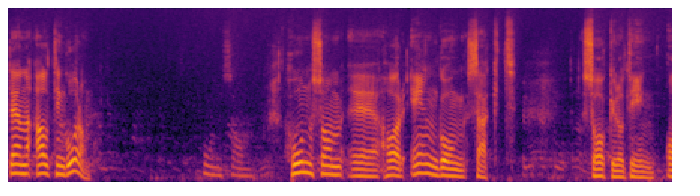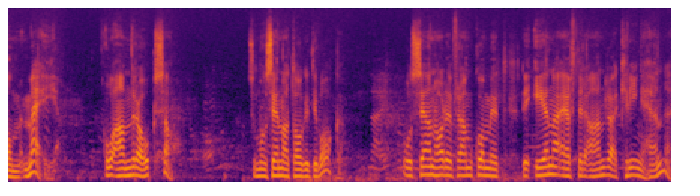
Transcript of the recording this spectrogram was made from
Den allting går om. Hon som... Hon som eh, har en gång sagt saker och ting om mig och andra också som hon sen har tagit tillbaka. Och sen har det framkommit det ena efter det andra kring henne.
